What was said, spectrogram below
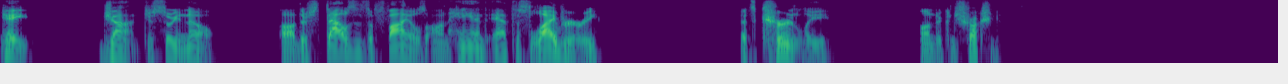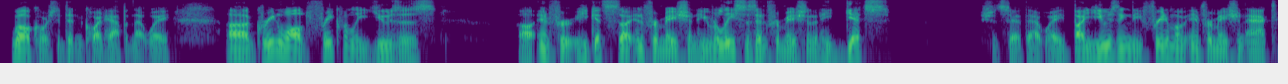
hey, John, just so you know, Uh, there's thousands of files on hand at this library that's currently under construction. Well, of course, it didn't quite happen that way. Uh, Greenwald frequently uses uh, infor- he gets uh, information. He releases information that he gets, should say it that way, by using the Freedom of Information Act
